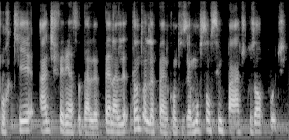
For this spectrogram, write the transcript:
porque a diferença da Le Pen, tanto a Le Pen quanto o Zemmour são simpáticos ao Putin,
